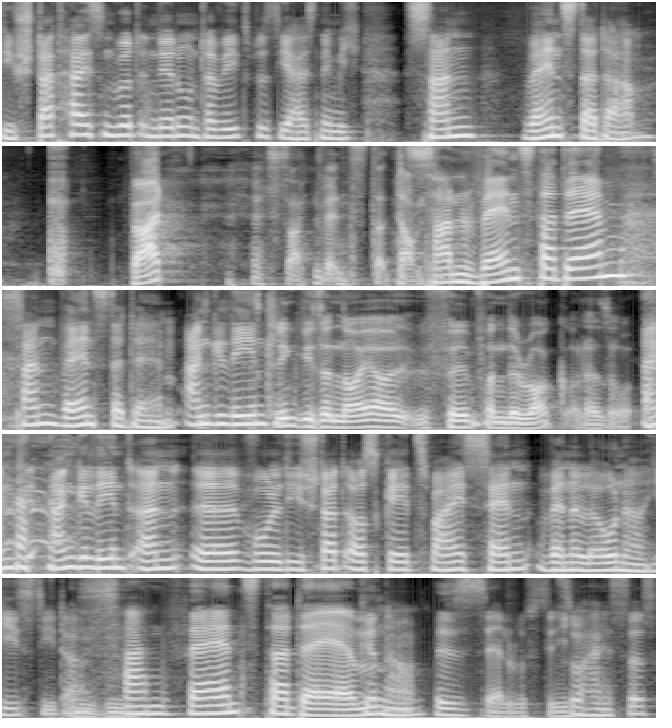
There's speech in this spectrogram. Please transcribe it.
die Stadt heißen wird, in der du unterwegs bist. Die heißt nämlich San Vansterdam. Was? Sun Vensterdam. Sun Vansterdam? Sun Vansterdam. Angelehnt, Klingt wie so ein neuer Film von The Rock oder so. ange, angelehnt an äh, wohl die Stadt aus Skate 2, San Vanelona hieß die da. Sun Vansterdam. Genau. Das ist sehr lustig. So heißt es.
